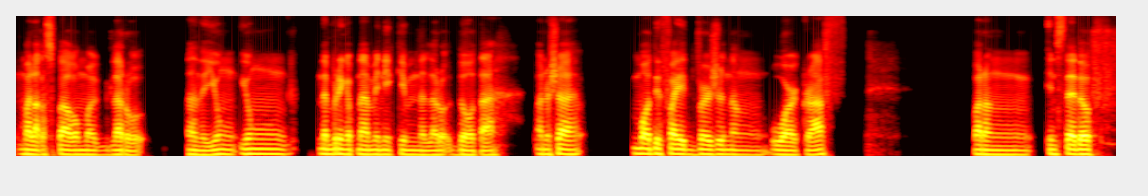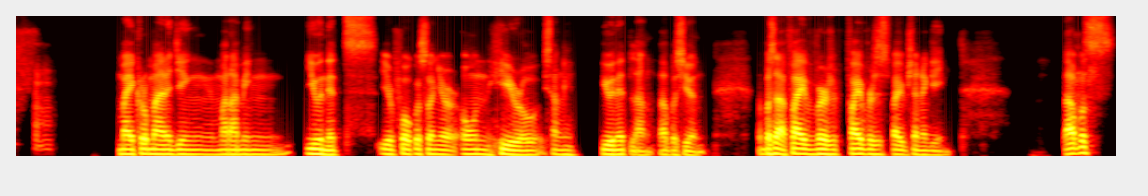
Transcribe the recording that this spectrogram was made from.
malakas pa ako maglaro, ano, yung, yung na-bring up namin ni Kim na laro, Dota. Ano siya, modified version ng Warcraft. Parang instead of. Micromanaging maraming units, you're focused on your own hero, isang unit lang. Tapos yun. Tapos sa 5 versus 5 versus 5 siya na game. Tapos,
